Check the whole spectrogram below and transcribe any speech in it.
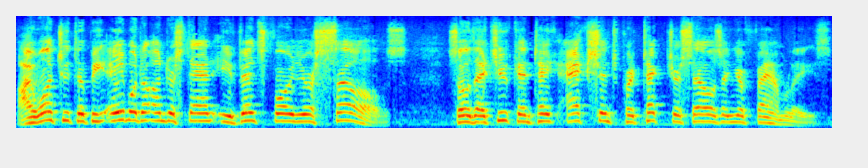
I want you to be able to understand events for yourselves so that you can take action to protect yourselves and your families.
